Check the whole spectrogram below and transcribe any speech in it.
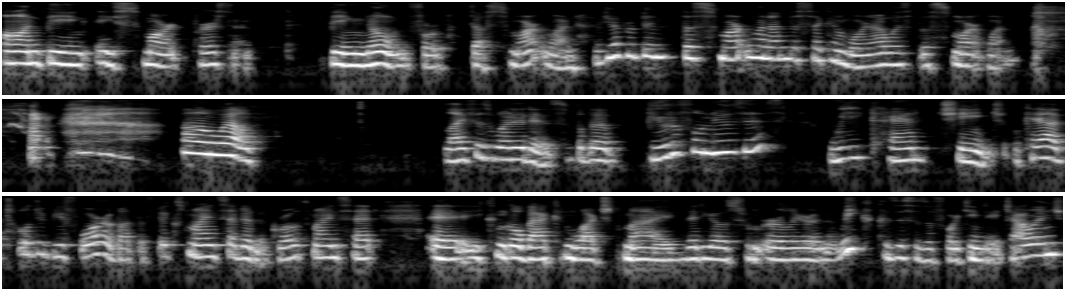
on being a smart person, being known for the smart one. Have you ever been the smart one? I'm the second born. I was the smart one. oh, well, life is what it is. But the beautiful news is we can change. Okay, I've told you before about the fixed mindset and the growth mindset. Uh, you can go back and watch my videos from earlier in the week because this is a 14 day challenge.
